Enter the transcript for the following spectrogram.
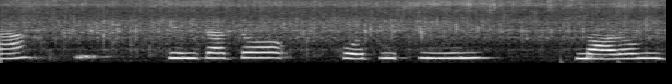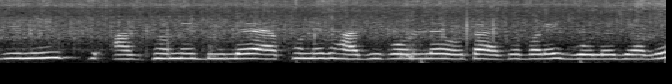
না। সিমটা তো কচি সিম, নরম জিনিস এখনে দিলে এখনই ভাজি করলে ওটা একেবারেই গলে যাবে।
